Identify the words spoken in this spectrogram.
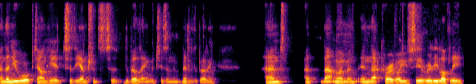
And then you walk down here to the entrance to the building, which is in the middle of the building. And at that moment, in that corridor, you see a really lovely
